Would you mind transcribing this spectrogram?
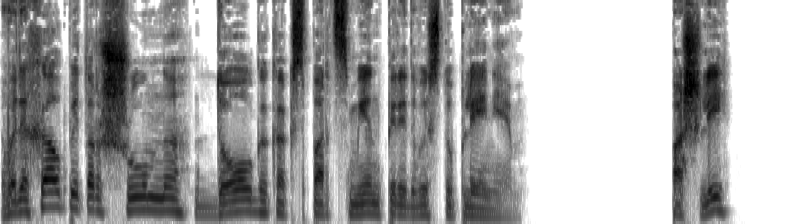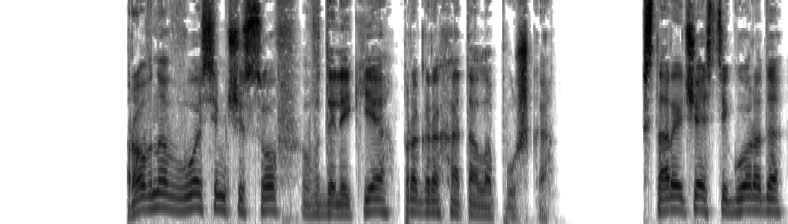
Выдыхал Питер шумно, долго, как спортсмен перед выступлением. «Пошли?» Ровно в восемь часов вдалеке прогрохотала пушка. В старой части города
